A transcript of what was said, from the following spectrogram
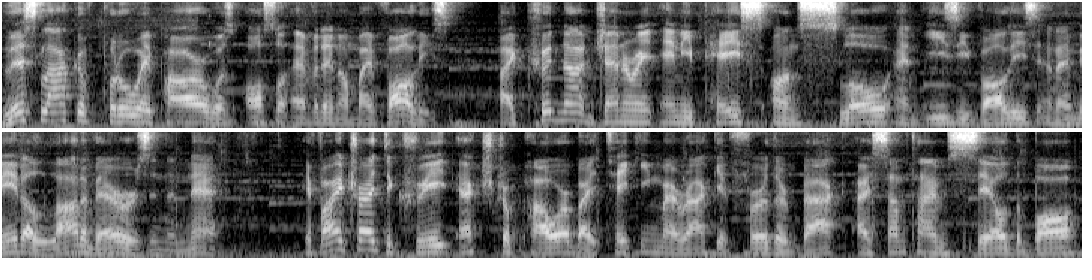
This lack of put away power was also evident on my volleys. I could not generate any pace on slow and easy volleys and I made a lot of errors in the net. If I tried to create extra power by taking my racket further back, I sometimes sailed the ball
